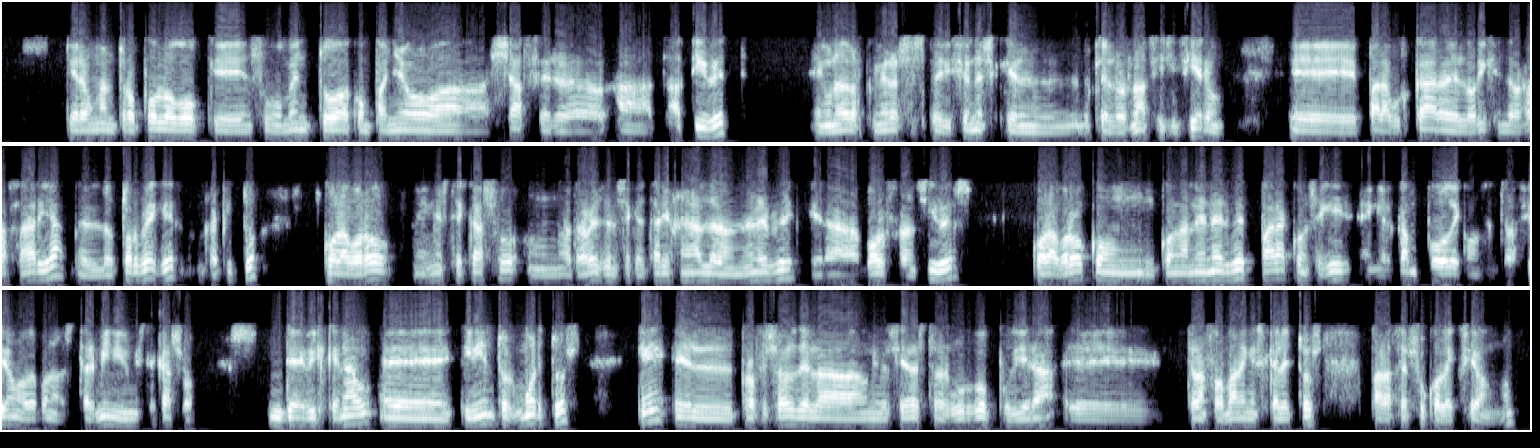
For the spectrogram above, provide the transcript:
que era un antropólogo que en su momento acompañó a Schaffer a, Tíbet, en una de las primeras expediciones que, los nazis hicieron eh, para buscar el origen de la raza aria, el doctor Berger, repito, colaboró, en este caso, a través del secretario general de la NENERVE, que era Wolfram Sievers, colaboró con, con la NENERVE para conseguir en el campo de concentración, o de, bueno, exterminio en este caso, de Birkenau, 500 eh, muertos que el profesor de la Universidad de Estrasburgo pudiera eh, transformar en esqueletos para hacer su colección.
